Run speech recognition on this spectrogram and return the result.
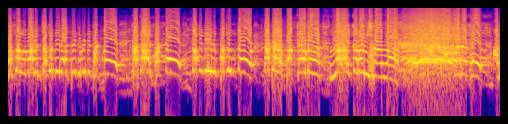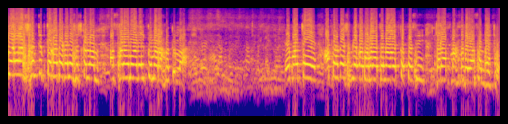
মুসলমান যতদিন এই পৃথিবীতে থাকবে কাজায় থাকবে ততদিন পর্যন্ত তাদের পক্ষে আমরা লড়াই করব ইনশাআল্লাহ আহ্বান রেখে আমি আমার সংক্ষিপ্ত কথা এখানে শেষ করলাম আসসালামু আলাইকুম রহমতুল্লাহ। এ পর্যায়ে আপনাদের সঙ্গে কথা বলার জন্য অনুরোধ করতেছি জনাব মাহমুদুল হাসান ভাইকে।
